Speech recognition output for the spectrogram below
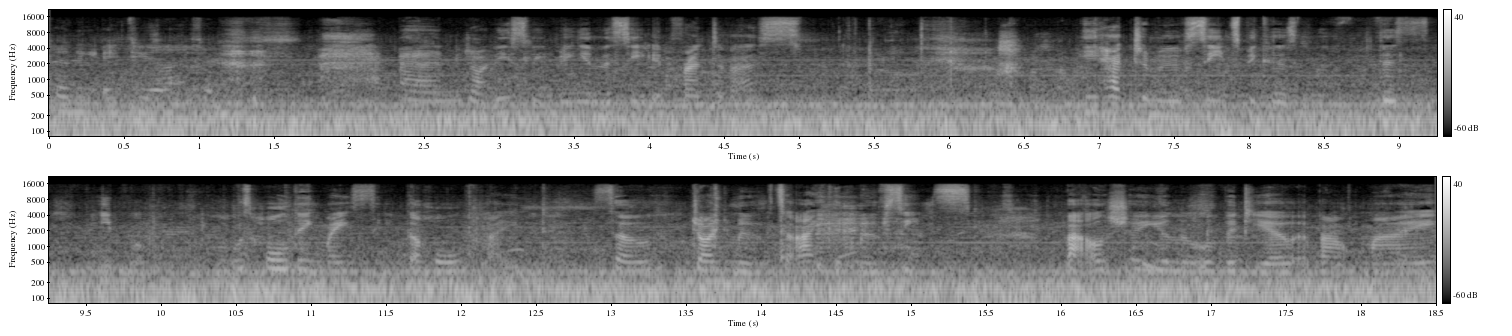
Turning 80 last and Johnny's sleeping in the seat in front of us. To move seats because this people was holding my seat the whole flight. So John moved so I could move seats. But I'll show you a little video about my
